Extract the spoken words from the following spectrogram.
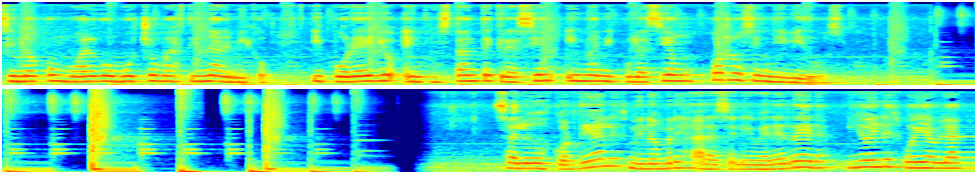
sino como algo mucho más dinámico y por ello en constante creación y manipulación por los individuos. Saludos cordiales, mi nombre es Araceli Herrera y hoy les voy a hablar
